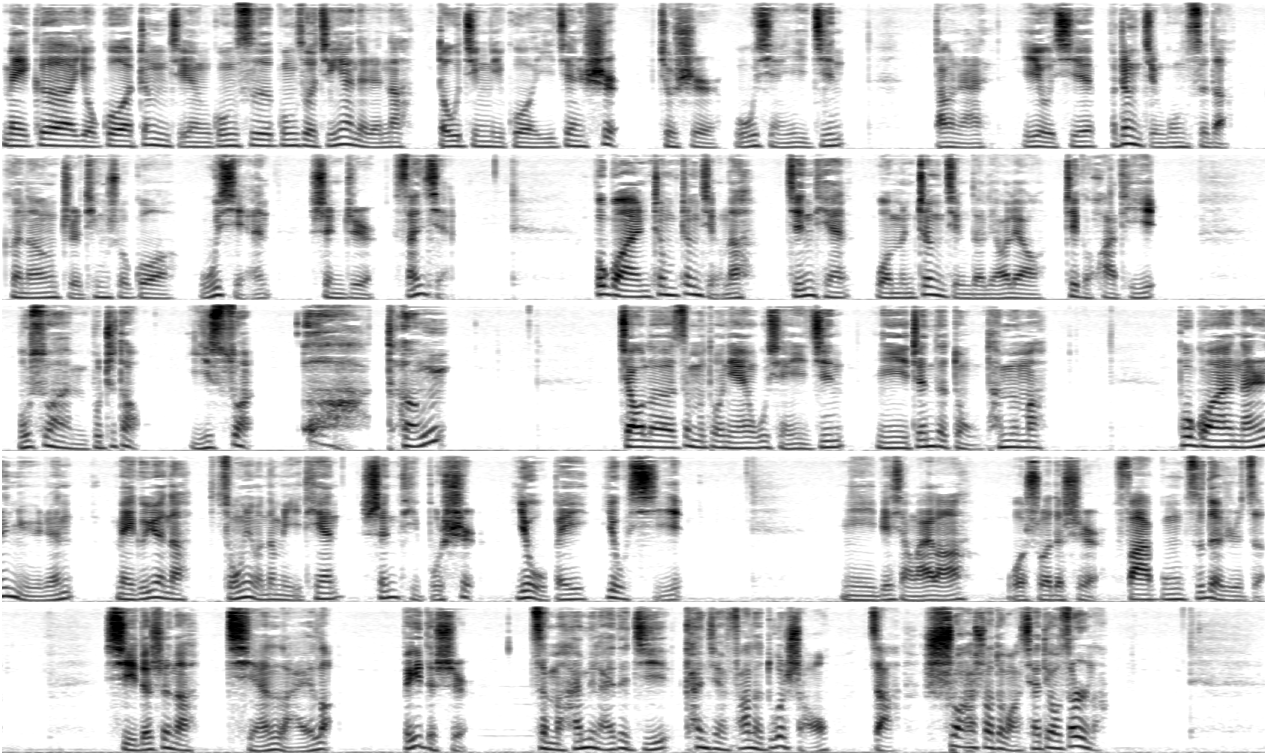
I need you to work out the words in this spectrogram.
每个有过正经公司工作经验的人呢，都经历过一件事，就是五险一金。当然，也有些不正经公司的，可能只听说过五险，甚至三险。不管正不正经呢，今天我们正经的聊聊这个话题。不算不知道，一算啊疼。交了这么多年五险一金，你真的懂他们吗？不管男人女人，每个月呢，总有那么一天身体不适。又悲又喜，你别想歪了啊！我说的是发工资的日子，喜的是呢钱来了，悲的是怎么还没来得及看见发了多少，咋刷刷的往下掉字儿呢？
